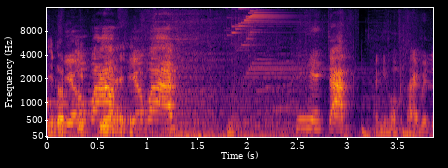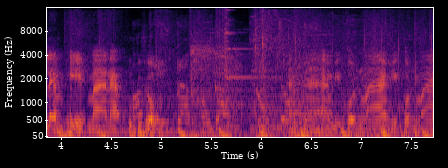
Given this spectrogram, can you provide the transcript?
มีรถเฟี้ยวจิ๊บป่ะด้วย เฟี้ยวป่ะเท่จัด อันนี้ผมใส่เป็นแรมเพจมานะครับคุณผู้ชม อ่า มีคนมา มีคนมา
